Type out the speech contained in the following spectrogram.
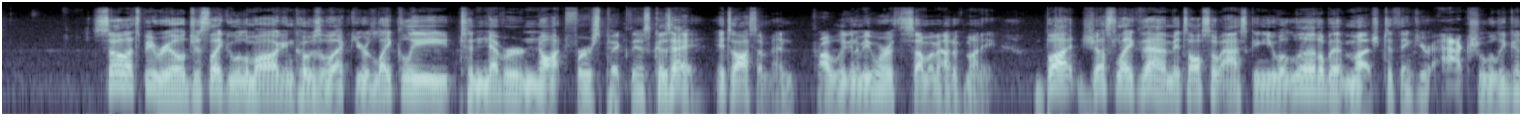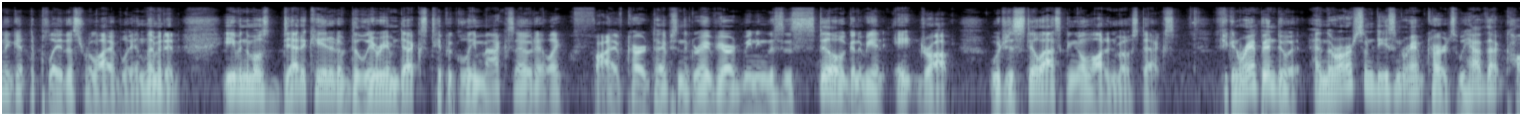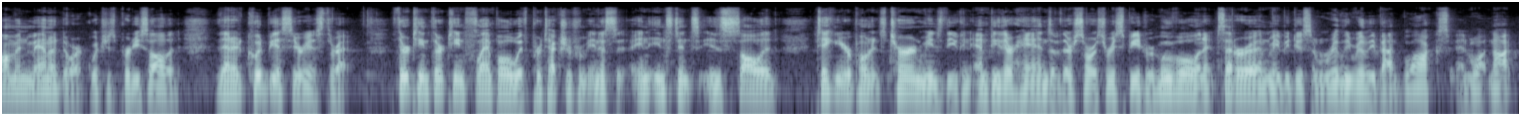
So let's be real, just like Ulamog and Kozilek, you're likely to never not first pick this because, hey, it's awesome and probably going to be worth some amount of money. But just like them, it's also asking you a little bit much to think you're actually going to get to play this reliably and limited. Even the most dedicated of Delirium decks typically max out at like 5 card types in the graveyard, meaning this is still going to be an 8 drop, which is still asking a lot in most decks. If you can ramp into it, and there are some decent ramp cards, we have that common mana dork, which is pretty solid, then it could be a serious threat. 1313 Flample with protection from in instants is solid. Taking your opponent's turn means that you can empty their hands of their sorcery speed removal and etc. and maybe do some really, really bad blocks and whatnot.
